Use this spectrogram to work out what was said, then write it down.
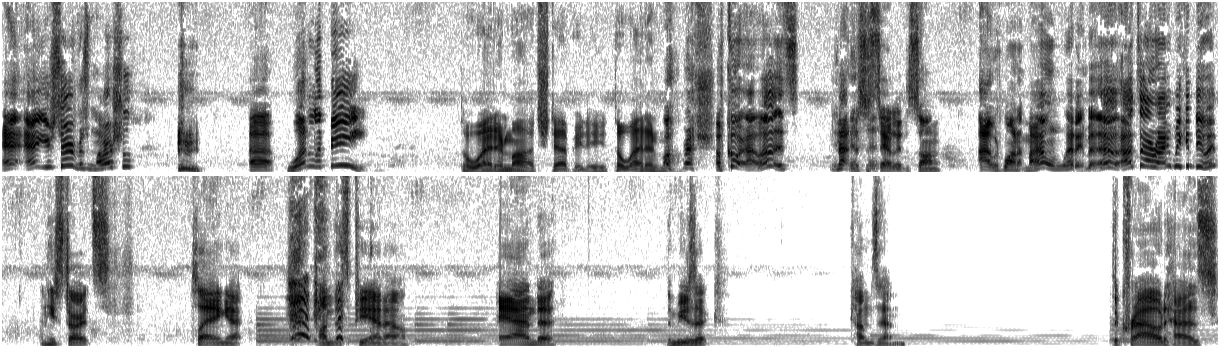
at, at your service, Marshall. uh, what'll it be? The wedding march, deputy. The wedding march. Oh, right. Of course. Well, it's not necessarily the song I would want at my own wedding, but uh, that's all right. We can do it. And he starts playing it on this piano, and uh, the music comes in. The crowd has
